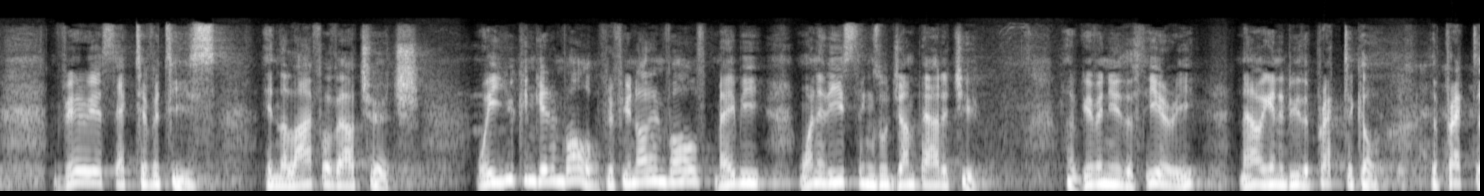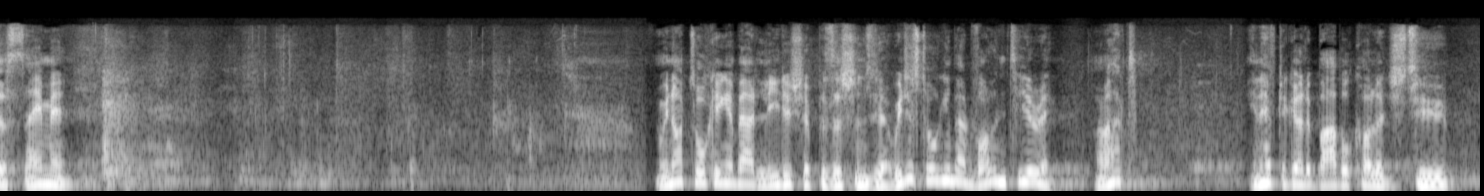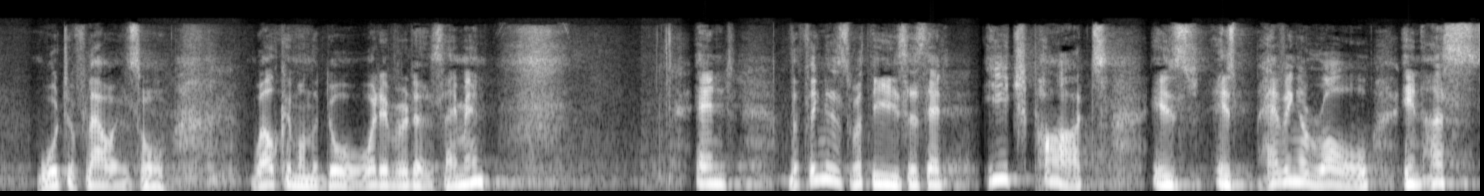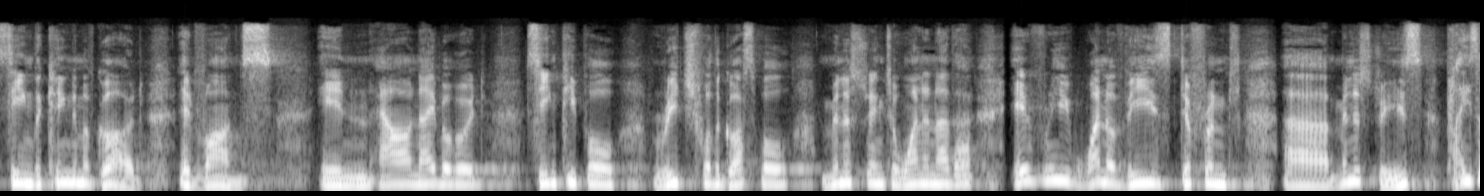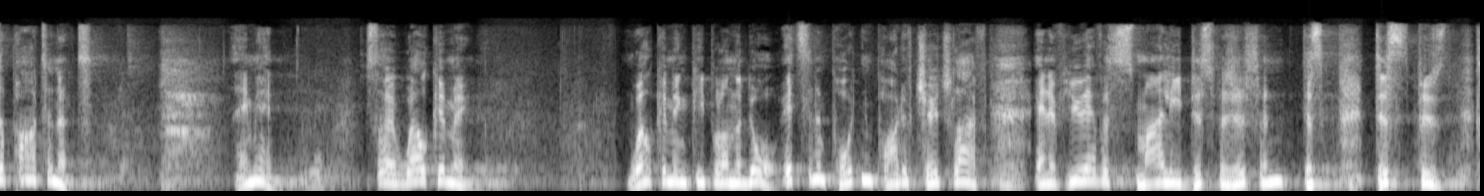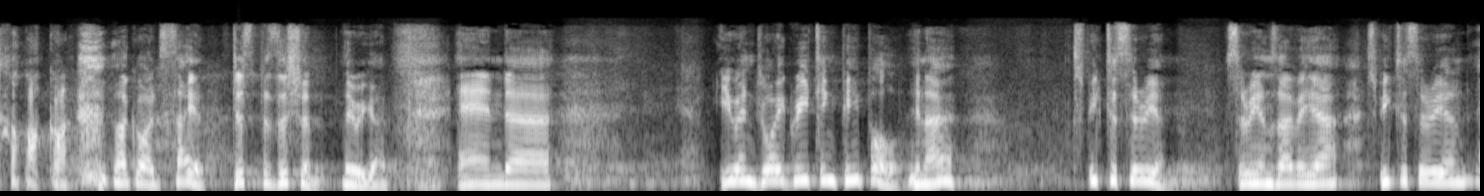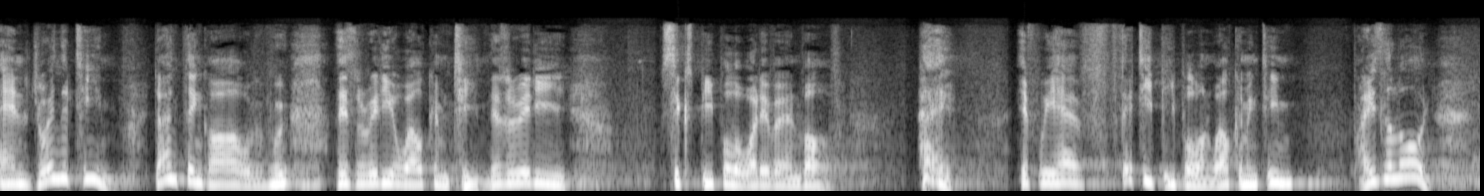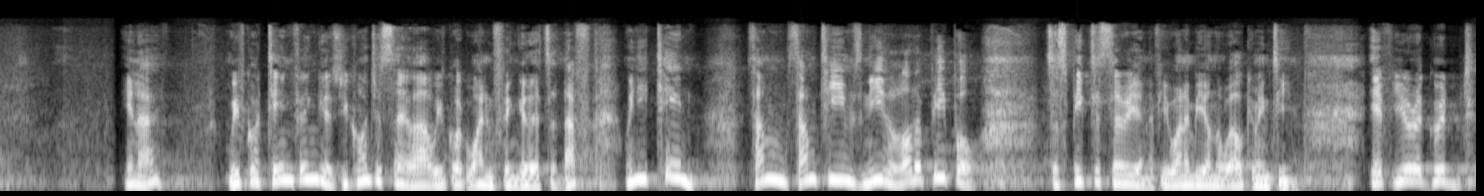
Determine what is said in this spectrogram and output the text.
various activities in the life of our church where you can get involved. If you're not involved, maybe one of these things will jump out at you. I've given you the theory. Now we're going to do the practical, the practice. Amen. We're not talking about leadership positions here. We're just talking about volunteering, all right? You don't have to go to Bible college to water flowers or welcome on the door, whatever it is. Amen? And the thing is with these is that each part is, is having a role in us seeing the kingdom of God advance in our neighborhood, seeing people reach for the gospel, ministering to one another. Every one of these different uh, ministries plays a part in it. Amen. Amen. So, welcoming. Welcoming people on the door. It's an important part of church life. And if you have a smiley disposition, dis, dispos, oh God, oh God, say it disposition. There we go. And uh, you enjoy greeting people, you know. Speak to Syrian. Syrians over here, speak to Syrian and join the team. Don't think, oh, there's already a welcome team. There's already six people or whatever involved. Hey, if we have 30 people on welcoming team, praise the Lord. You know, We've got 10 fingers. You can't just say, oh, we've got one finger, that's enough. We need 10. Some, some teams need a lot of people. So speak to Syrian if you want to be on the welcoming team. If you're a good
